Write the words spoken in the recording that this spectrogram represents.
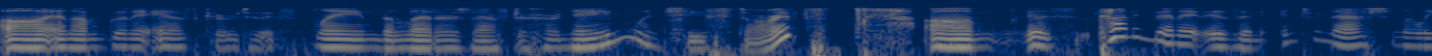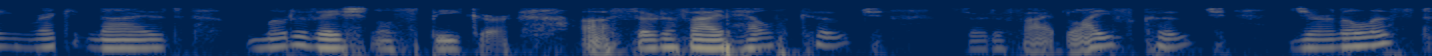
Uh, and I'm going to ask her to explain the letters after her name when she starts. Um, Connie Bennett is an internationally recognized motivational speaker, a certified health coach, certified life coach, journalist,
